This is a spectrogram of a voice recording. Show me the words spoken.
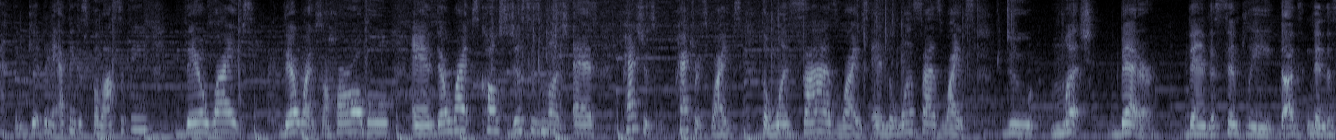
I forget the name I think it's Philosophy. Their wipes their wipes are horrible and their wipes cost just as much as Patrick's Patrick's wipes the one size wipes and the one size wipes do much better than the simply the, than the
